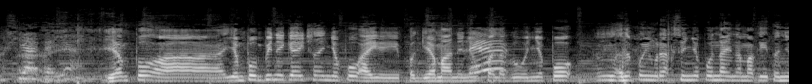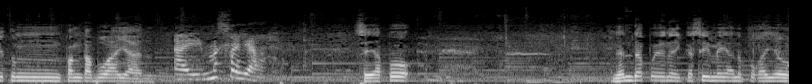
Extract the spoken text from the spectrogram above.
Masyado yan. yan po, ah, yung pong binigay sa inyo po ay pagyamanin Eh. palaguin nyo po. Ano po yung reaction nyo po, Nay, na makita nyo itong pangkabuhayan? Ay, masaya. Saya po. Ganda po yun, Nay, kasi may ano po kayo.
